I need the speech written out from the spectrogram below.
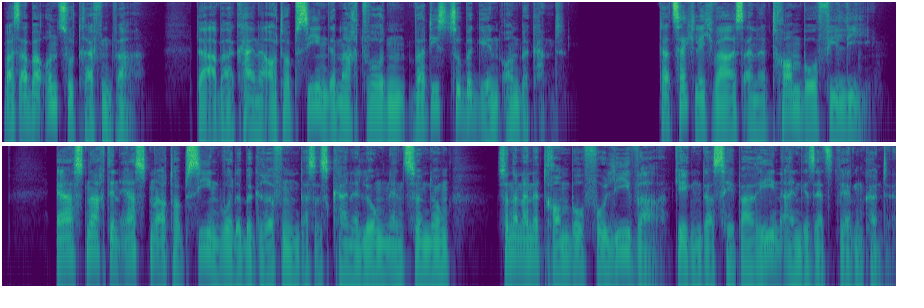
was aber unzutreffend war. Da aber keine Autopsien gemacht wurden, war dies zu Beginn unbekannt. Tatsächlich war es eine Thrombophilie. Erst nach den ersten Autopsien wurde begriffen, dass es keine Lungenentzündung, sondern eine Thrombophilie war, gegen das Heparin eingesetzt werden könnte.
